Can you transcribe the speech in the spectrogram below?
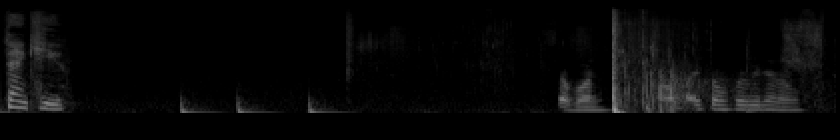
Thank you. Seven. I'll buy some for you now.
